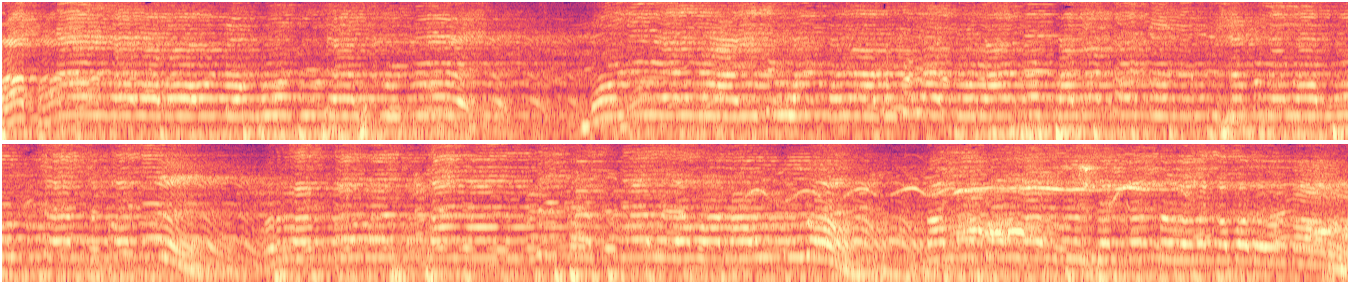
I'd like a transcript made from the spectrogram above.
పద్నాలుగవ రౌండ్ పూర్తి చేసుకుంటే మూడు వేల ఐదు వందల అడుగుల దూరాన్ని పదకొండు నిమిషములలో పూర్తి చేసుకొని రెండవ స్థానానికి పద్నాలుగవ నలభై ఐదు సెకండ్లు వెనకబడి ఉన్నారు.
